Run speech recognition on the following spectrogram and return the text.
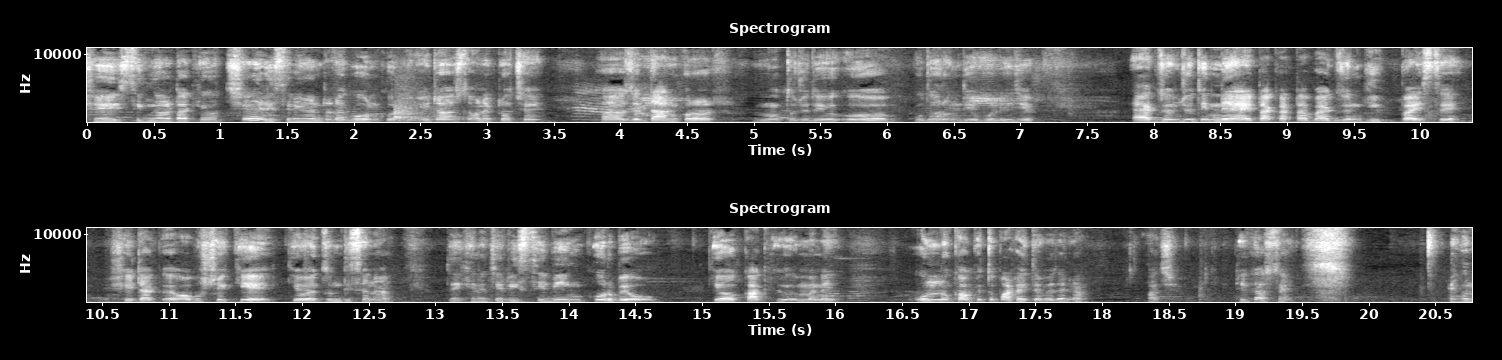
সেই সিগন্যালটাকে হচ্ছে রিসিভিং অ্যান্টেনা গ্রহণ করবে। এটা হচ্ছে অনেকটা হচ্ছে যে দান করার মতো যদি উদাহরণ দিয়ে বলি যে, একজন যদি নেয় টাকাটা বা একজন গিফট পাইছে, সেটা অবশ্যই কে? কেউ একজন দিছে না? তো এখানে যে রিসিভিং করবে ও কেউ কাকে মানে অন্য কাউকে তো পাঠাইতে হবে, তাই না? আচ্ছা ঠিক আছে। এখন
